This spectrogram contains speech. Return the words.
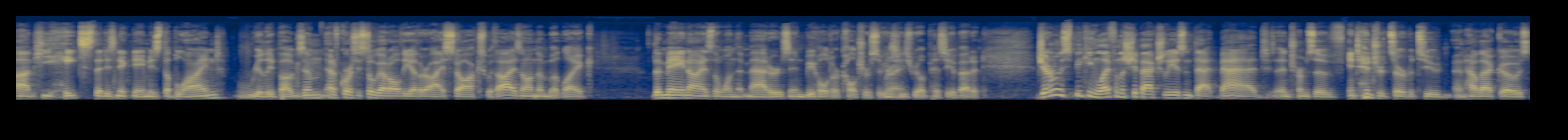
Um, he hates that his nickname is the Blind. Really bugs him. And of course, he's still got all the other eye stalks with eyes on them, but like the main eye is the one that matters in beholder culture, so he's, he's real pissy about it. Generally speaking, life on the ship actually isn't that bad in terms of indentured servitude and how that goes.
